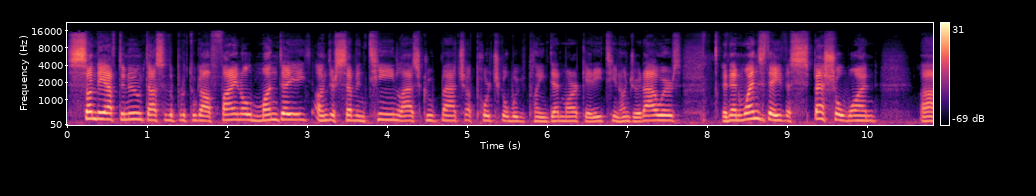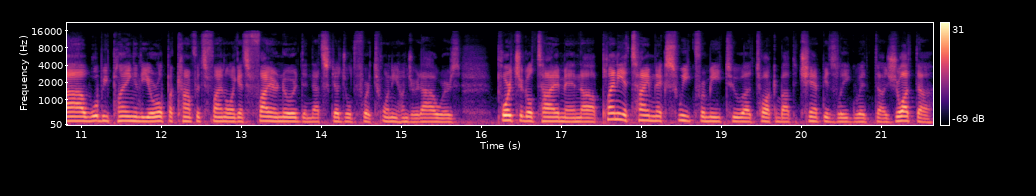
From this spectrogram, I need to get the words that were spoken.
Sunday afternoon, Taça de Portugal final. Monday, under 17, last group match. Uh, Portugal will be playing Denmark at 1800 hours. And then Wednesday, the special one, uh, we'll be playing in the Europa Conference final against Feyenoord, and that's scheduled for 2000 hours Portugal time, and uh, plenty of time next week for me to uh, talk about the Champions League with uh, Jota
